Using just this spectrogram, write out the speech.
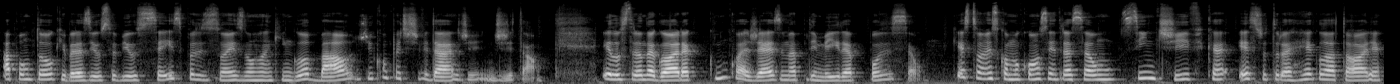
apontou que o Brasil subiu seis posições no ranking global de competitividade digital, ilustrando agora a 51ª posição. Questões como concentração científica, estrutura regulatória,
